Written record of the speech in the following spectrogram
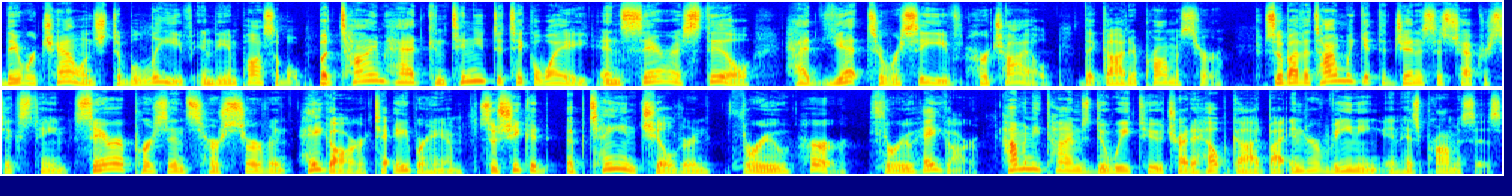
They were challenged to believe in the impossible. But time had continued to tick away, and Sarah still had yet to receive her child that God had promised her. So by the time we get to Genesis chapter 16, Sarah presents her servant Hagar to Abraham so she could obtain children through her, through Hagar. How many times do we too try to help God by intervening in His promises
